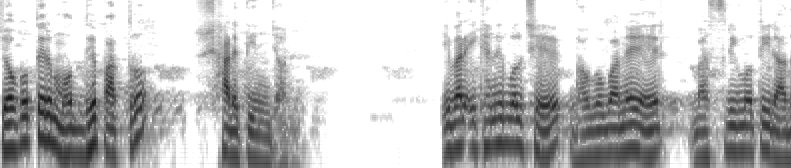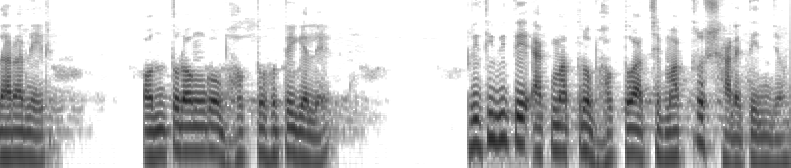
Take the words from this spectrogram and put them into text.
জগতের মধ্যে পাত্র সাড়ে তিনজন। এবার এখানে বলছে ভগবানের বা শ্রীমতী রাধারানীর অন্তরঙ্গ ভক্ত হতে গেলে পৃথিবীতে একমাত্র ভক্ত আছে মাত্র সাড়ে তিনজন।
